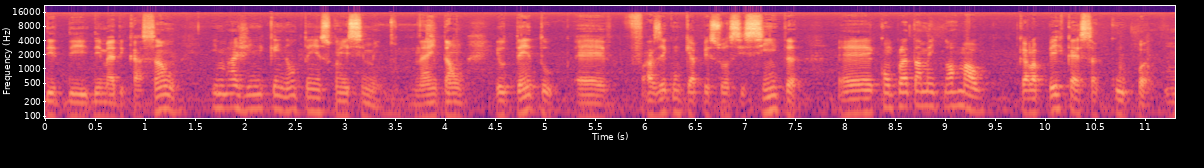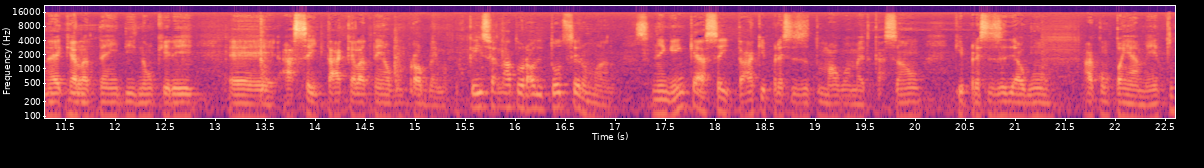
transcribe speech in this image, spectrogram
de, de, de medicação, imagine quem não tem esse conhecimento. Né? Então, eu tento é, fazer com que a pessoa se sinta é, completamente normal, que ela perca essa culpa uhum. né, que ela tem de não querer é, aceitar que ela tem algum problema, porque isso é natural de todo ser humano. Sim. Ninguém quer aceitar que precisa tomar alguma medicação, que precisa de algum acompanhamento.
